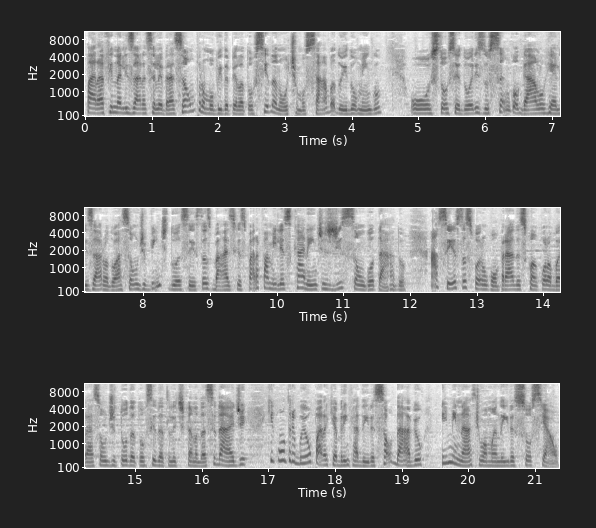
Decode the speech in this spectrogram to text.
Para finalizar a celebração promovida pela torcida no último sábado e domingo, os torcedores do Sangogalo realizaram a doação de 22 cestas básicas para famílias carentes de São Gotardo. As cestas foram compradas com a colaboração de toda a torcida atleticana da cidade, que contribuiu para que a brincadeira saudável terminasse de uma maneira social.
